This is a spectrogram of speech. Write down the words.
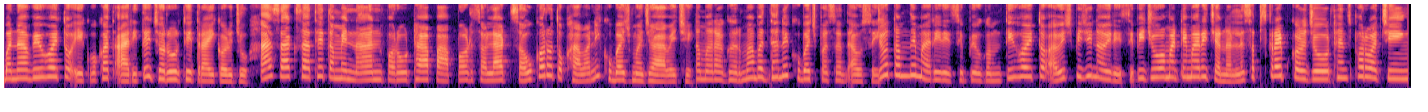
બનાવ્યું હોય તો એક વખત આ રીતે જરૂરથી ટ્રાય કરજો. આ શાક સાથે તમે નાન, પરોઠા, પાપડ, સલાડ સર્વ કરો તો ખાવાની ખૂબ જ મજા આવે છે. તમારા ઘરમાં બધાને ખૂબ જ પસંદ આવશે. જો તમને મારી રેસીપીઓ ગમતી હોય તો આવી જ બીજી નવી રેસીપી જોવા માટે મારી ચેનલને સબસ્ક્રાઇબ કરજો. થેન્ક્સ ફોર વોચિંગ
